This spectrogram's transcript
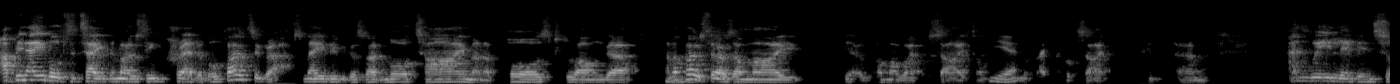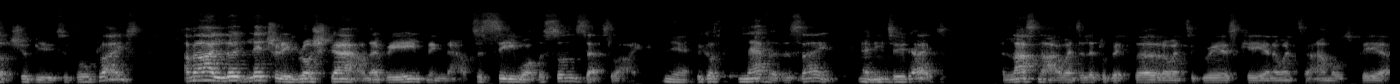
I've been able to take the most incredible photographs, maybe because I've had more time and I've paused for longer. And I mm-hmm. post those on my, you know, on my website, on, yeah. on Facebook site. Um, and we live in such a beautiful place. I mean, I literally rush down every evening now to see what the sunset's like. Yeah. Because it's never the same any mm-hmm. two days. And last night I went a little bit further. I went to Greer's Quay and I went to Hamel's Pier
